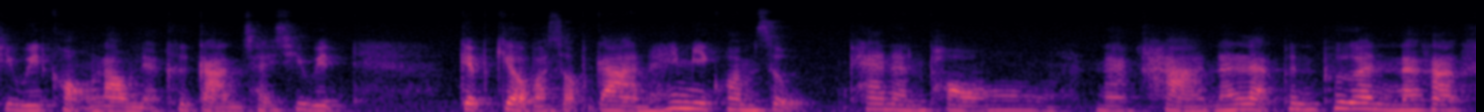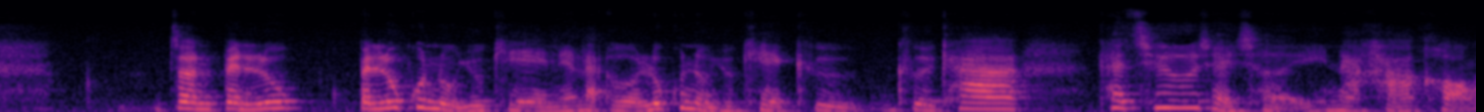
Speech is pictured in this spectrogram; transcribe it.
ชีวิตของเราเนี่ยคือการใช้ชีวิตเก็บเกี่ยวประสบการณ์ให้มีความสุขแค่นั้นพอนะคะ นั่นแหละเพื่อนๆนะคะ จนเป็นลูกเป็นลูกคุณหนูยูเคเนี่ยแหละเออลูกคุณหนูยูเคคือคือแค่แค่ชื่อเฉยๆนะคะของ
